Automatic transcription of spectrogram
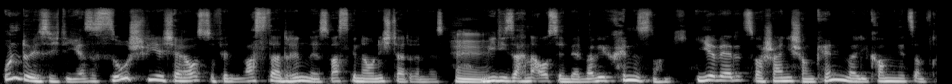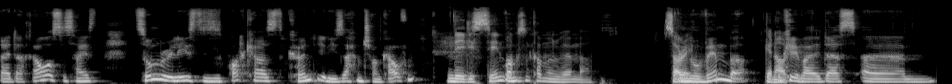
undurchsichtig, es ist so schwierig herauszufinden, was da drin ist, was genau nicht da drin ist, mhm. wie die Sachen aussehen werden, weil wir können es noch nicht. Ihr werdet es wahrscheinlich schon kennen, weil die kommen jetzt am Freitag raus. Das heißt, zum Release dieses Podcasts könnt ihr die Sachen schon kaufen. Nee, die Szenenboxen kommen im November. Sorry. Im November. Genau. Okay, weil das, ähm,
